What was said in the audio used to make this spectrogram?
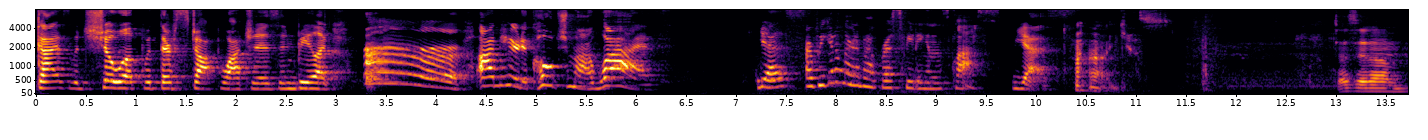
Guys would show up with their stopwatches and be like, I'm here to coach my wife. Yes. Are we going to learn about breastfeeding in this class? Yes. yes. Does it, um.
